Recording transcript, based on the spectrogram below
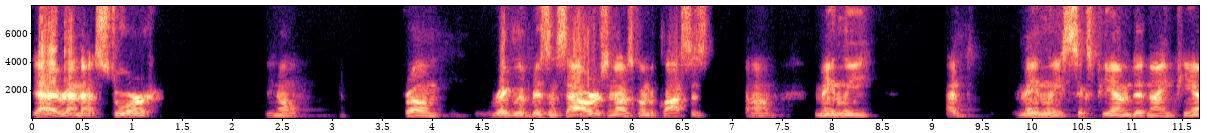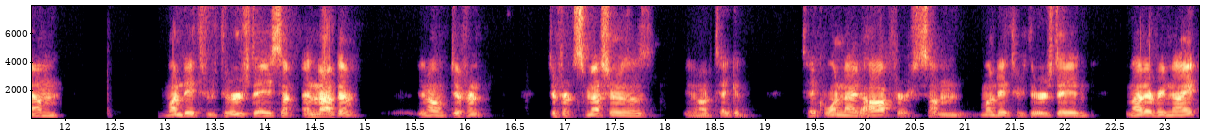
yeah i ran that store you know from regular business hours, and I was going to classes um, mainly at mainly 6 p.m. to 9 p.m. Monday through Thursday, so, and not the, you know, different different semesters. You know, take a take one night off or some Monday through Thursday, and not every night,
